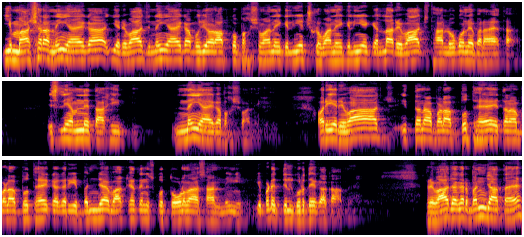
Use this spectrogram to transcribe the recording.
یہ معاشرہ نہیں آئے گا، یہ رواج نہیں آئے گا مجھے اور آپ کو بخشوانے کے لیے، چھڑوانے کے لیے کہ اللہ رواج تھا، لوگوں نے بنایا تھا۔ اس لیے ہم نے تاخیر کی، نہیں آئے گا بخشوانے کے لیے۔ اور یہ رواج اتنا بڑا بت ہے، اتنا بڑا بت ہے کہ اگر یہ بن جائے واقع اس کو توڑنا آسان نہیں ہے۔ یہ بڑے دل گردے کا کام ہے۔ رواج اگر بن جاتا ہے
